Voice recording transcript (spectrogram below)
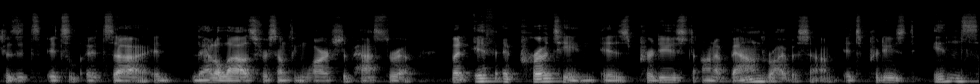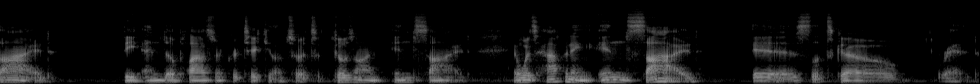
Because it's it's it's uh, it, that allows for something large to pass through. But if a protein is produced on a bound ribosome, it's produced inside the endoplasmic reticulum. So it goes on inside. And what's happening inside is, let's go red.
